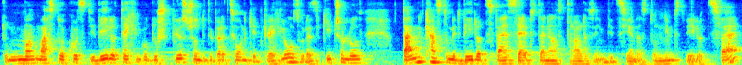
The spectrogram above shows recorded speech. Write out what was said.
du machst nur kurz die Velo-Technik und du spürst schon, die Vibration geht gleich los oder sie geht schon los, dann kannst du mit Velo 2 selbst deine Astralreise indizieren. Also du nimmst Velo 2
